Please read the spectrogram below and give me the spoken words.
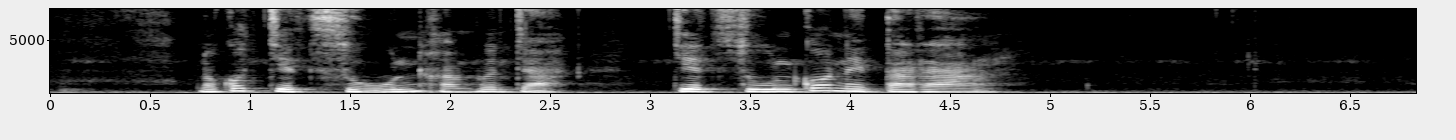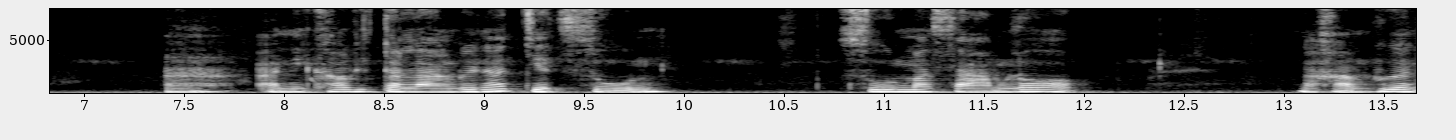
ๆ แล้วก็ 70ค่ะเพื่อนจ้ะ70 ก็ในตาราง อันนี้เข้าที่ตารางด้วยนะเจ็ดศูนย์ศูนย์มาสามรอบนะคะเพื่อน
